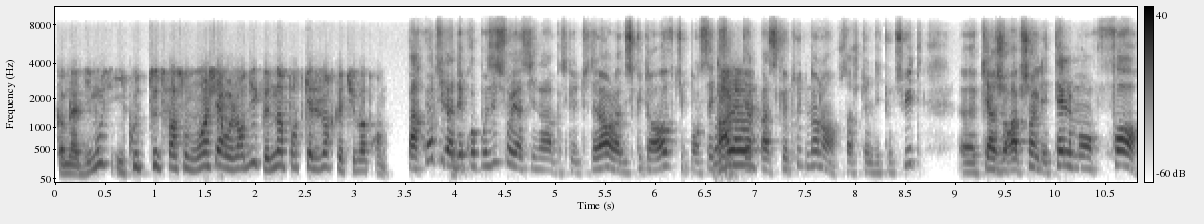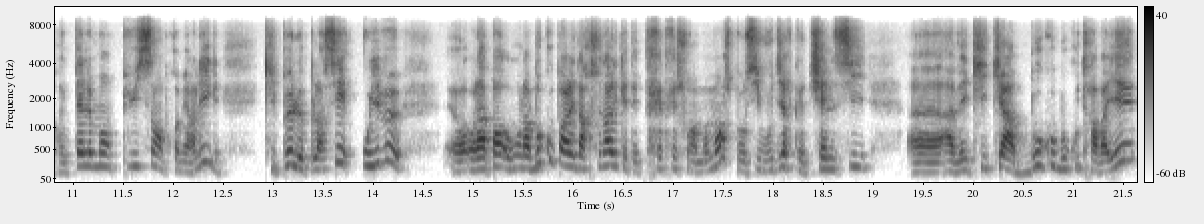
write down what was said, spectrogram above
comme l'a dit Mousse, il coûte de toute façon moins cher aujourd'hui que n'importe quel joueur que tu vas prendre. Par contre, il a des propositions, Yacine, hein, parce que tout à l'heure, on a discuté en off, tu pensais que Ah c'était ouais, parce que truc. Non, non, ça, je te le dis tout de suite. Euh, Kaj Rapchan, il est tellement fort et tellement puissant en première ligue qu'il peut le placer où il veut. Euh, on, a pas, on a beaucoup parlé d'Arsenal qui était très très chaud à un moment. Je peux aussi vous dire que Chelsea, euh, avec qui a beaucoup beaucoup travaillé,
